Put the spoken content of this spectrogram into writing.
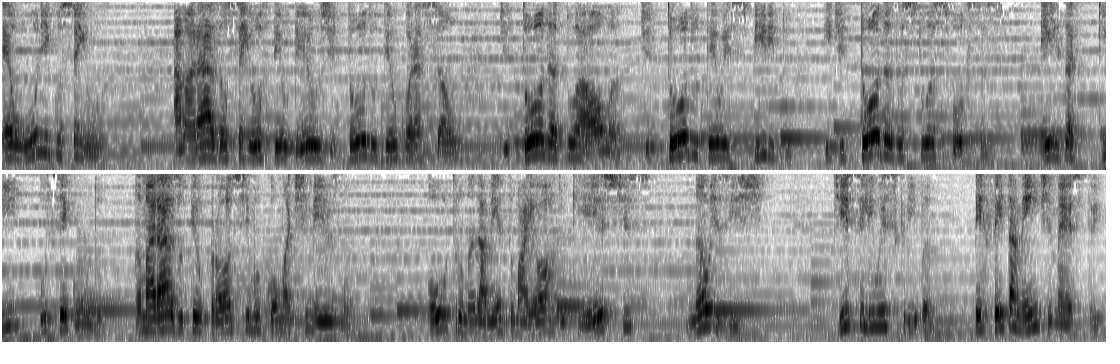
é o único Senhor. Amarás ao Senhor teu Deus de todo o teu coração, de toda a tua alma, de todo o teu espírito e de todas as tuas forças. Eis aqui o segundo Amarás o teu próximo como a ti mesmo. Outro mandamento maior do que estes não existe. Disse-lhe o escriba: Perfeitamente, mestre,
